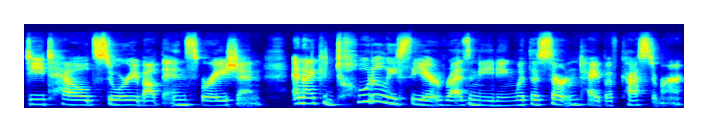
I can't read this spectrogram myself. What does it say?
detailed story about the inspiration. And I could totally see it resonating with a certain type of customer.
